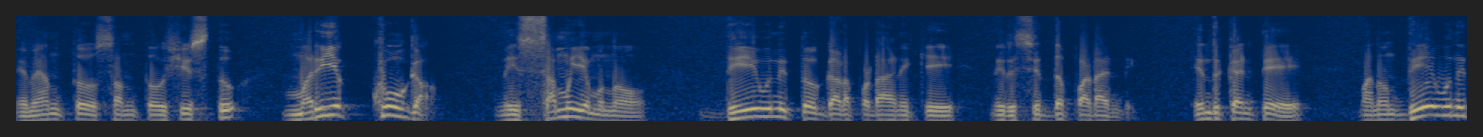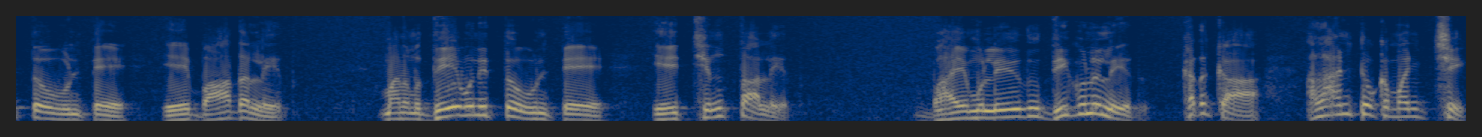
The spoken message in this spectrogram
మేమెంతో సంతోషిస్తూ మరి ఎక్కువగా మీ సమయమును దేవునితో గడపడానికి మీరు సిద్ధపడండి. ఎందుకంటే మనం దేవునితో ఉంటే ఏ బాధ లేదు. మనము దేవునితో ఉంటే ఏ చింత లేదు. భయము లేదు దిగులు లేదు. కనుక అలాంటి ఒక మంచి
